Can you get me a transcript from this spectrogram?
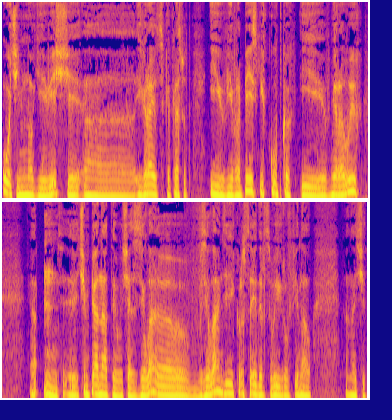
очень многие вещи э, играются как раз вот и в европейских кубках, и в мировых э, чемпионаты. Вот сейчас Зела, в Зеландии Крусейдерс выиграл финал значит,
